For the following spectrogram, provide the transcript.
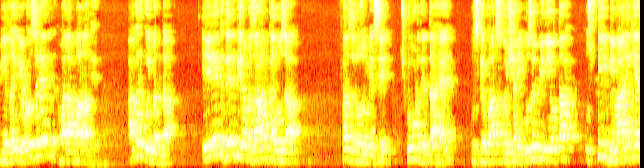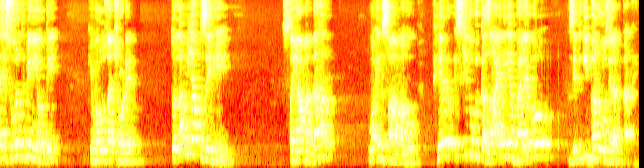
بغیر عذر ولا مرض. اگر کوئی بندہ ایک دن بھی رمضان کا روزہ فرض روزوں میں سے چھوڑ دیتا ہے، اس کے پاس کوئی شرعی عذر بھی نہیں ہوتا، اس کی بیماری کی ایسی صورت بھی نہیں ہوتی کہ وہ روزہ چھوڑے، تو لم یقضی سیام دہر و انسان پھر اس کی تو کوئی قضاء نہیں ہے، بھلے وہ زندگی بھر روزے رکھتا رہے۔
